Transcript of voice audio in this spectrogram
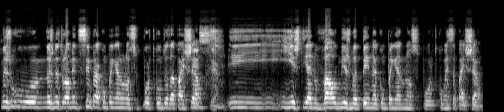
mas, o, mas naturalmente sempre a acompanhar o nosso Porto com toda a paixão. E, e, este ano vale mesmo a pena acompanhar o nosso Porto com essa paixão.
